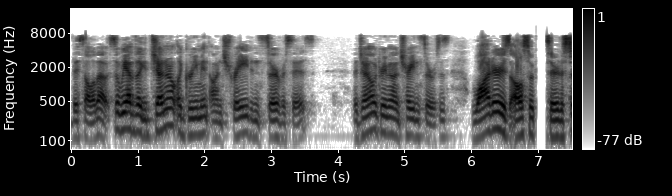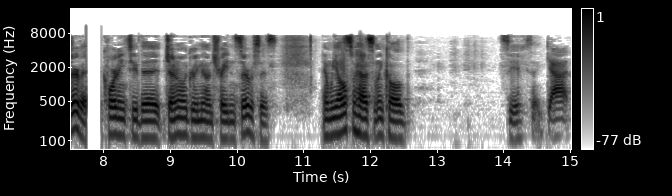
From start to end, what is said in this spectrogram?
this all about? So we have the General Agreement on Trade and Services. The General Agreement on Trade and Services. Water is also considered a service according to the General Agreement on Trade and Services. And we also have something called, see, GATS.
